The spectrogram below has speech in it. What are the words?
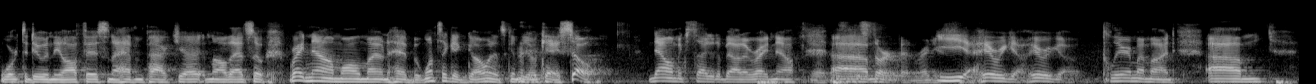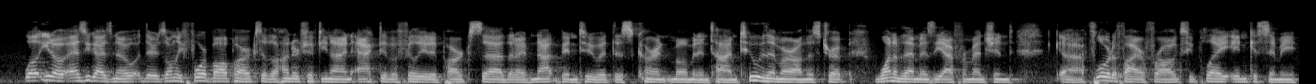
work to do in the office, and I haven't packed yet, and all that. So right now, I'm all in my own head. But once I get going, it's gonna be okay. so now I'm excited about it. Right now, Yeah, this is the Um, start, Ben, right here. Yeah, here we go. Here we go. Clearing my mind. Um, well, you know, as you guys know, there's only four ballparks of the 159 active affiliated parks uh, that I've not been to at this current moment in time. Two of them are on this trip. One of them is the aforementioned uh, Florida Fire Frogs, who play in Kissimmee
